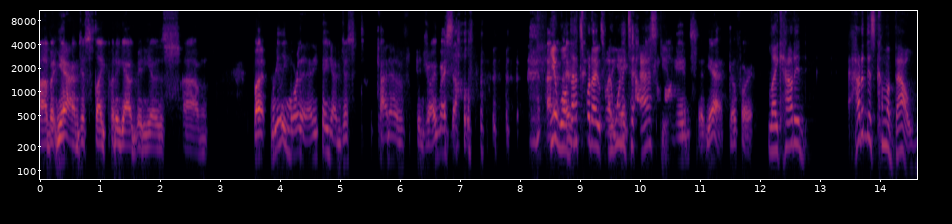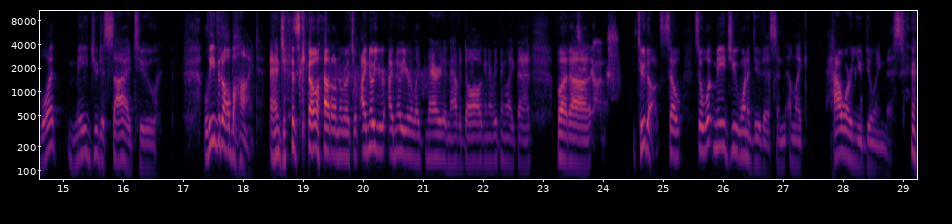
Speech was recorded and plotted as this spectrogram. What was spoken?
Uh, but yeah, I'm just like putting out videos. Um, but really, more than anything, I'm just kind of enjoying myself. yeah, well, that's what I, I wanted to ask you. Games. Yeah, go for it. Like, how did how did this come about? What made you decide to leave it all behind and just go out on a road trip? I know you're I know you're like married and have a dog and everything like that, but uh two dogs. Two dogs. So so what made you want to do this and, and like how are you doing this?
